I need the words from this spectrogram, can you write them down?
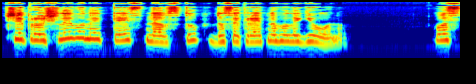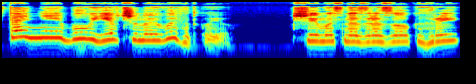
чи пройшли вони тест на вступ до секретного легіону. Останній був Євчиною вигадкою, чимось на зразок гри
